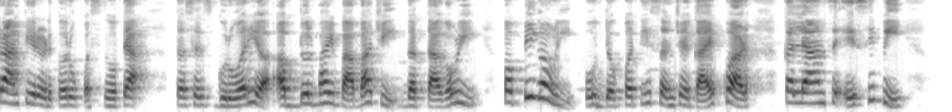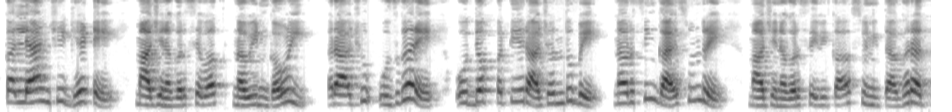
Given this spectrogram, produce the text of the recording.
क्रांती रेडकर उपस्थित होत्या. तसेच गुरुवर्य अब्दुलभाई बाबाजी दत्ता गवळी पप्पी गवळी उद्योगपती संजय गायकवाड कल्याणचे एसीपी कल्याणजी घेटे माजी नगरसेवक नवीन गवळी राजू उजगरे उद्योगपती राजन दुबे नरसिंग गायसुंद्रे माजी नगरसेविका सुनीता घरत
